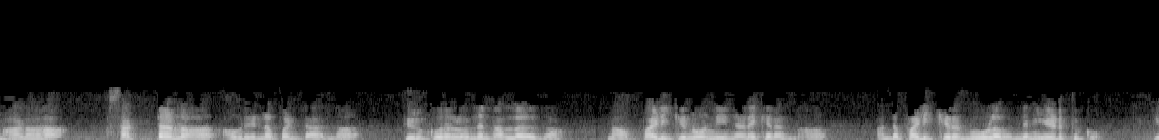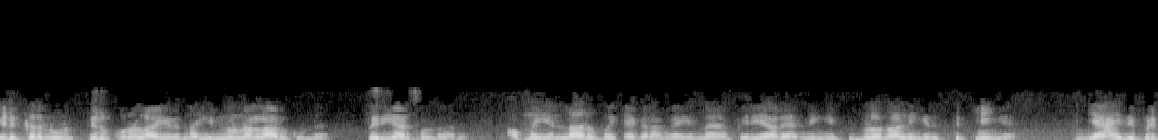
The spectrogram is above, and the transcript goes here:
ஆனா சட்டனா அவர் என்ன பண்ணிட்டாருன்னா திருக்குறள் வந்து நல்லதுதான். நான் படிக்கணும்னு நீ நினைக்கிறேன்னா அந்த படிக்கிற நூலை வந்து நீ எடுத்துக்கோ. எடுக்கிற நூல் திருக்குறளா இருந்தா இன்னும் நல்லா இருக்கும்னு பெரியார் சொல்றாரு. அப்ப எல்லாரும் போய் கேக்குறாங்க என்ன பெரியாரு நீங்க இவ்வளவு நாள் நீங்க இதை திட்டினீங்க. ஏன் இது இப்படி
